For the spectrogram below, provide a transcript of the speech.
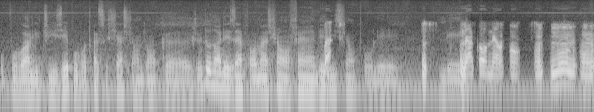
pour pouvoir l'utiliser pour votre association. Donc euh, je donnerai les informations en fin d'émission pour les... les... D'accord, mais nous, on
